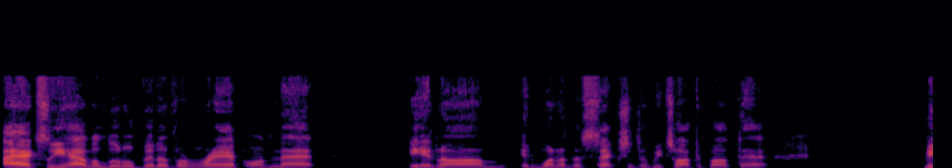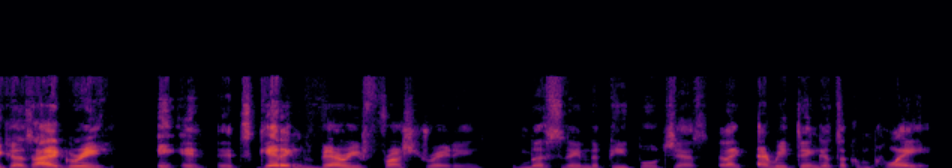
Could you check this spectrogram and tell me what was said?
I actually have a little bit of a rant on that in um in one of the sections that we talked about that because I agree. It, it, it's getting very frustrating listening to people just like everything is a complaint.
